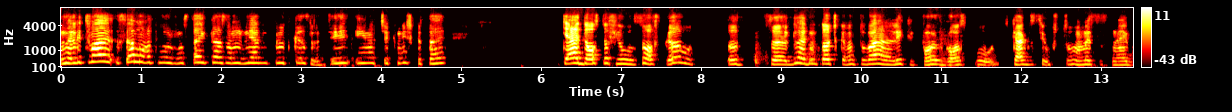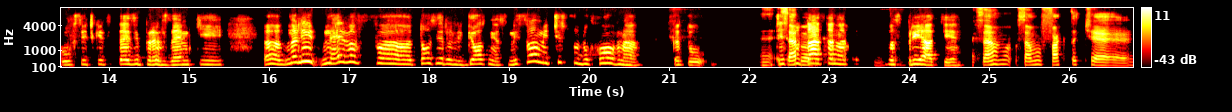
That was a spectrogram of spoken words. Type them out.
нали, това е само възможността и казвам някакви откъслеци. Иначе книжката е... Тя е доста философска от, от, гледна точка на това, нали, какво е Господ, как да си общуваме с Него, всичките тези превземки. А, нали, не е в а, този религиозния смисъл, ами чисто духовна, като Е, Само, чистотата на възприятие. само, само факта, че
